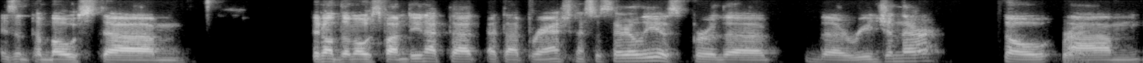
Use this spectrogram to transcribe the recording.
isn't the most um, they don't have the most funding at that at that branch necessarily is for the the region there. So right. um,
